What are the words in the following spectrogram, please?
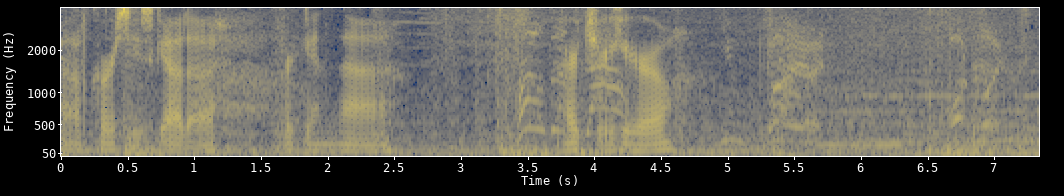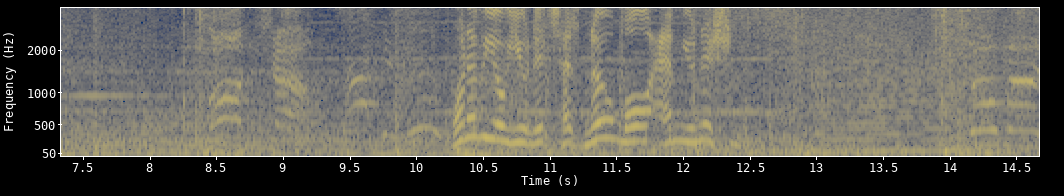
Oh, of course he's got a freaking uh, archer hero. One of your units has no more ammunition. Super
